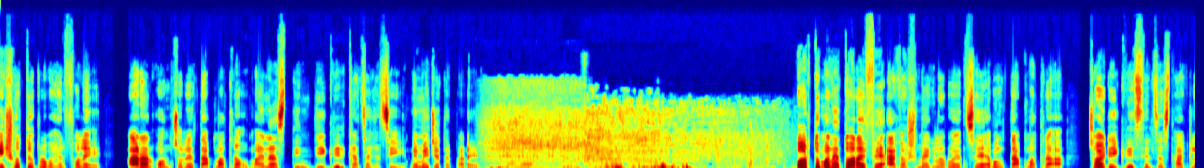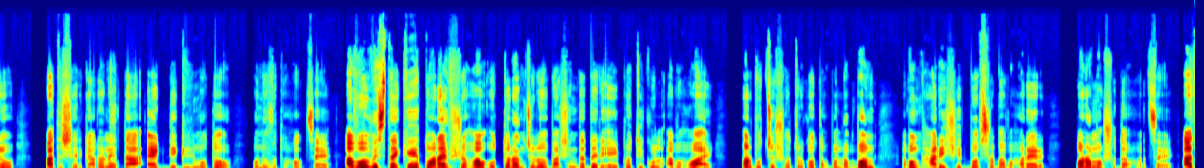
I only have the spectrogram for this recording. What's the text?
এই শৈত্যপ্রবাহের ফলে আড়ার অঞ্চলের তাপমাত্রাও মাইনাস তিন ডিগ্রির কাছাকাছি নেমে যেতে পারে। বর্তমানে তরাইফে আকাশ মেঘলা রয়েছে এবং তাপমাত্রা ছয় ডিগ্রি সেলসিয়াস থাকলেও বাতাসের কারণে তা এক ডিগ্রির মতো অনুভূত হচ্ছে। আবহাওয়া থেকে তরাইফ সহ উত্তরাঞ্চল বাসিন্দাদের এই প্রতিকূল আবহাওয়ায় সর্বোচ্চ সতর্কতা অবলম্বন এবং ভারী শীতবস্ত্র ব্যবহারের পরামর্শ দেওয়া হয়েছে। আজ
